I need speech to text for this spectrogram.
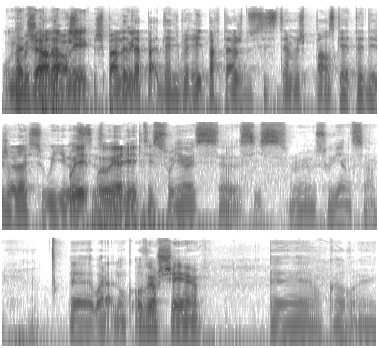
On a je déjà parlais- parlé. Je, je parlais Oui. de, la, pa- de la librairie de partage du système. Je pense qu'elle était déjà là sous iOS Oui, 6. oui, oui, elle était sur iOS euh, 6. Je me souviens de ça. Euh, voilà, donc Overshare. Euh, encore euh,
